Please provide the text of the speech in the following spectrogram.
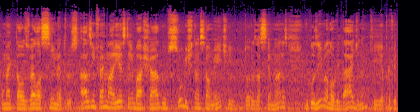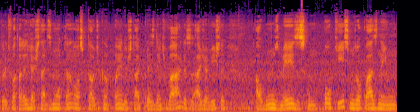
como é que tá os velocímetros? As enfermarias têm baixado substancialmente todas as semanas, inclusive a novidade, né, que a prefeitura de Fortaleza já está desmontando o hospital de campanha do estádio Presidente Vargas, haja vista alguns meses com pouquíssimos ou quase nenhum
